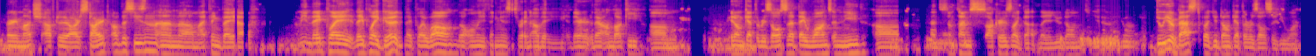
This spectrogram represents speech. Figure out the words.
very much after our start of the season, and um, I think they have I mean, they play they play good. They play well. The only thing is right now they they're they're unlucky. Um, they don't get the results that they want and need. Um, and sometimes soccer is like that. Like you don't you you do your best, but you don't get the results that you want.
